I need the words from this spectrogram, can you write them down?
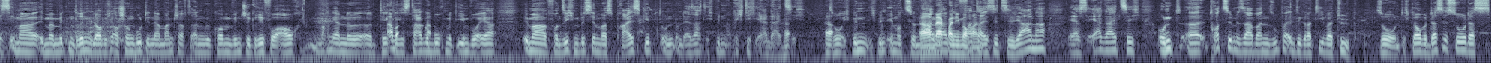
ist immer, immer mittendrin, glaube ich, auch schon gut in der Mannschaft angekommen. Vince Grifo auch. Wir machen ja ein äh, tägliches Tagebuch mit ihm, wo er immer von sich ein bisschen was preisgibt. Und, und er sagt, ich bin richtig ehrgeizig. So, ich bin, ich bin emotional. Ja, merkt man ihm auch Vater an. ist Sizilianer, er ist ehrgeizig und äh, trotzdem ist er aber ein super integrativer Typ. So, und ich glaube, das ist so das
